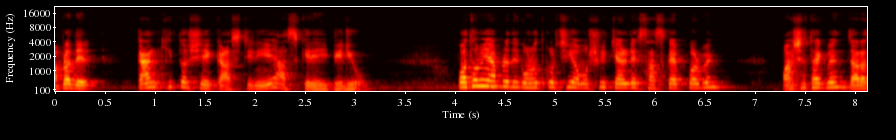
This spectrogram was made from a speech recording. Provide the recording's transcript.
আপনাদের কাঙ্ক্ষিত সেই কাজটি নিয়ে আজকের এই ভিডিও। প্রথমেই আপনাদেরকে অনুরোধ করছি, অবশ্যই চ্যানেলটি সাবস্ক্রাইব করবেন, পাশে থাকবেন। যারা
